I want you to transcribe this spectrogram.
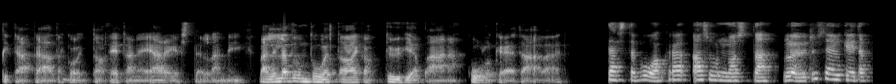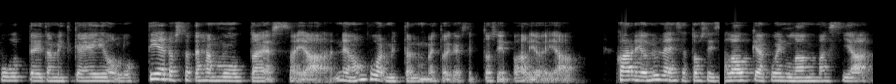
pitää täältä koittaa etänä järjestellä. Niin välillä tuntuu, että aika tyhjäpäänä kulkee täällä tästä vuokra-asunnosta löytyi selkeitä puutteita, mitkä ei ollut tiedossa tähän muuttaessa ja ne on kuormittanut meitä oikeasti tosi paljon ja Kari on yleensä tosi laukkea kuin lammas ja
